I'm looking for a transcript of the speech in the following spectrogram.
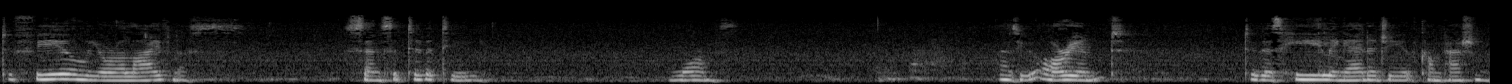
to feel your aliveness, sensitivity, warmth. as you orient to this healing energy of compassion.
